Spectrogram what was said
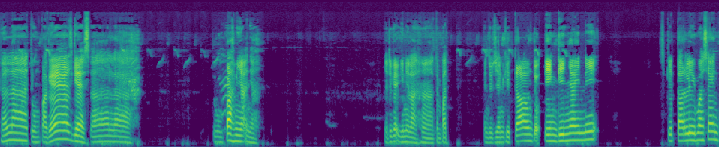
Alah tumpah. Guys guys. Alah tumpah minyaknya. Jadi kayak gini lah nah, tempat pencucian kita. Untuk tingginya ini sekitar 5 cm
